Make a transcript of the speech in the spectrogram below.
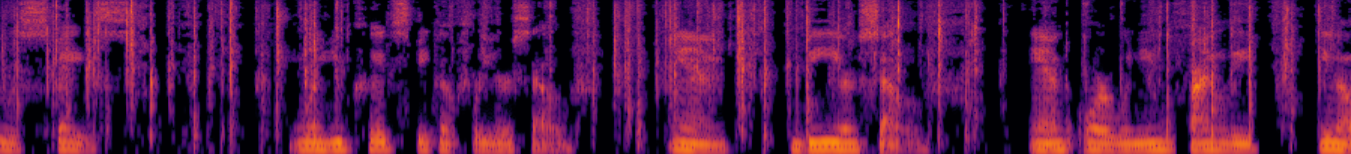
to a space where you could speak up for yourself and be yourself and or when you finally you know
